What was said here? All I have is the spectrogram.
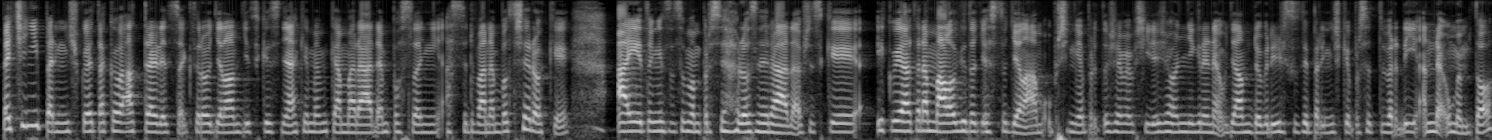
Pečení perníčku je taková tradice, kterou dělám vždycky s nějakým mým kamarádem poslední asi dva nebo tři roky. A je to něco, co mám prostě hrozně ráda. Vždycky, jako já teda málo kdy to těsto dělám, upřímně, protože mi přijde, že ho nikdy neudělám dobrý, že jsou ty perníčky prostě tvrdý a neumím to.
